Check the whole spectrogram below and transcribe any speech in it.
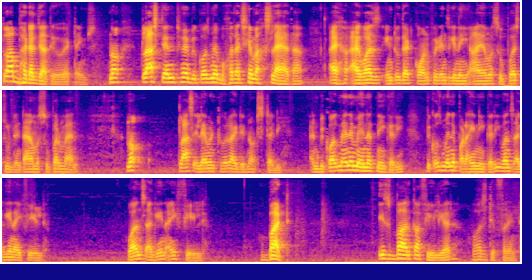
तो आप भटक जाते हो एट टाइम्स ना क्लास टेंथ में बिकॉज़ मैं बहुत अच्छे मार्क्स लाया था I I was in to that confidence कि नहीं I am a super student I am a super man no class eleven twelve I did not study and because मैंने मेहनत नहीं करी बिकॉज़ मैंने पढ़ाई नहीं करी once again I failed once again I failed but इस बार का फेलियर वॉज़ डिफरेंट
